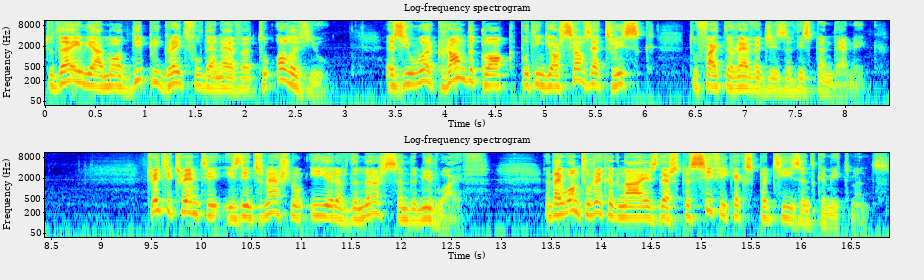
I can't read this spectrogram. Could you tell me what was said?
Today, we are more deeply grateful than ever to all of you as you work round the clock, putting yourselves at risk to fight the ravages of this pandemic. 2020 is the International Year of the Nurse and the Midwife, and I want to recognize their specific expertise and commitment.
